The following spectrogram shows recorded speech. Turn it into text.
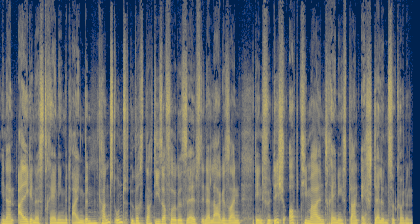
in dein eigenes Training mit einbinden kannst und du wirst nach dieser Folge selbst in der Lage sein, den für dich optimalen Trainingsplan erstellen zu können.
